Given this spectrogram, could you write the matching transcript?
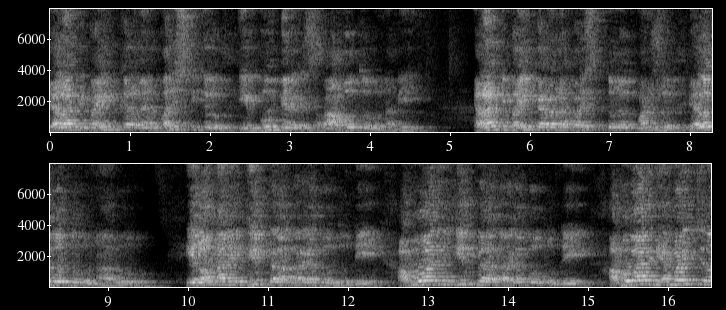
ఎలాంటి భయంకరమైన పరిస్థితులు ఈ భూమి మీదకి రాబోతూ ఉన్నవి? ఎలాంటి భయంకరమైన పరిస్థితుల్లో మనుషులు వెళ్ళబోతూ ఉన్నారు ఈ లోకానికి తీర్పు ఎలా జరగబోతుంది? అపవాదికి తీర్పు ఎలా జరగబోతుంది? అపవాదిని ఎంబడించిన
